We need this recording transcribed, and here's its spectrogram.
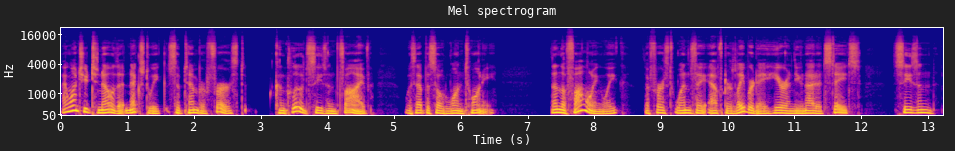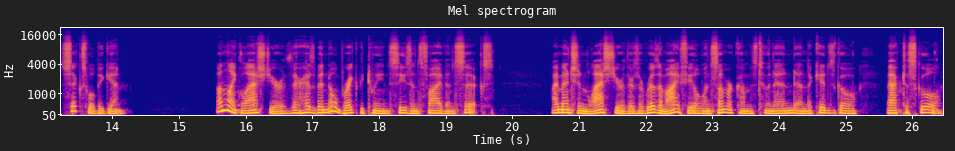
I want you to know that next week, September 1st, concludes season 5 with episode 120. Then the following week, the first Wednesday after Labor Day here in the United States, season 6 will begin. Unlike last year, there has been no break between seasons 5 and 6. I mentioned last year there's a rhythm I feel when summer comes to an end and the kids go back to school.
